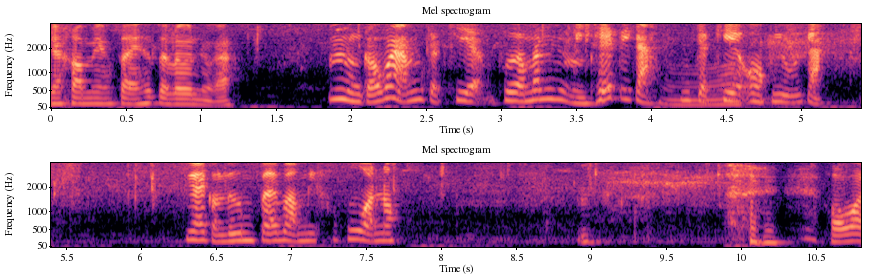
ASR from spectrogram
ยาคำยังใส่ให้ตะเลินอยู่นะอืมก็ว่ามันจะเคลียร์เผื่อมันเผ็ดอีกอะอืมมันจะเคลียร์ออกอยู่อีกอะ ยายก็ลืมไปว่ามีข้าวคั่วเนาะเพราะว่า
